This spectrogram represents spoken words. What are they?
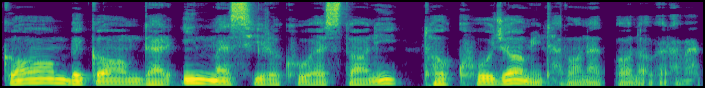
گام به گام در این مسیر کوهستانی تا کجا می‌تواند بالا برود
